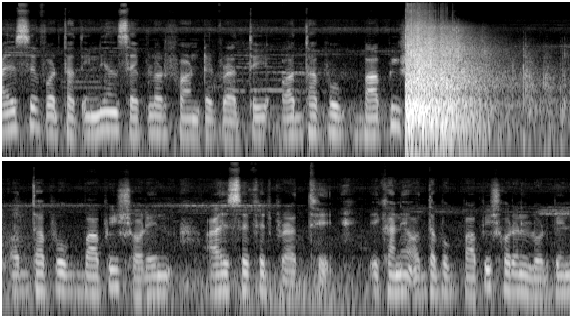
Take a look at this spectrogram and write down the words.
আইএসএফ অর্থাৎ ইন্ডিয়ান সেকুলার ফ্রন্টের প্রার্থী অধ্যাপক বাপি অধ্যাপক বাপি সরেন আইএসএফের প্রার্থী। এখানে অধ্যাপক বাপি সরেন লড়বেন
